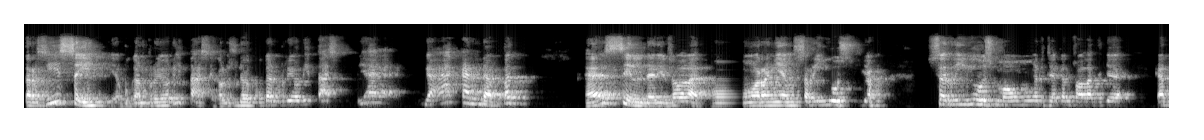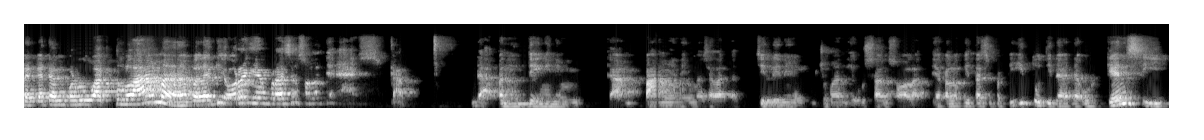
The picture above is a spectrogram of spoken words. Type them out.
tersisih, ya bukan prioritas. Kalau sudah bukan prioritas, ya nggak akan dapat hasil dari sholat. Orang yang serius, yang serius mau mengerjakan sholat aja kadang-kadang perlu waktu lama, apalagi orang yang merasa sholatnya eh, tidak penting ini gampang ini masalah kecil ini cuma urusan sholat. Ya kalau kita seperti itu tidak ada urgensi,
